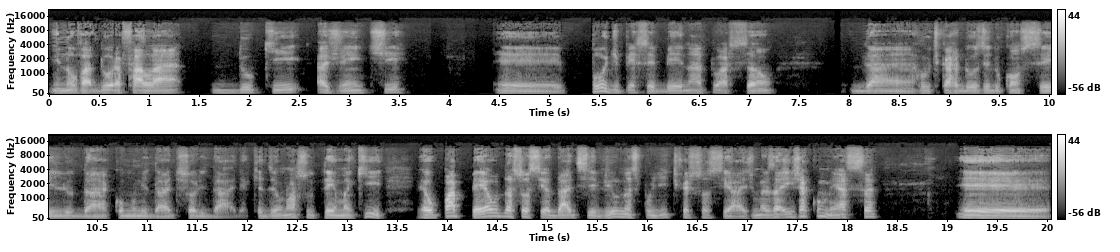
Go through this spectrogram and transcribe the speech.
inovadora, falar do que a gente é, pôde perceber na atuação da Ruth Cardoso e do Conselho da Comunidade Solidária. Quer dizer, o nosso tema aqui é o papel da sociedade civil nas políticas sociais, mas aí já começa é,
